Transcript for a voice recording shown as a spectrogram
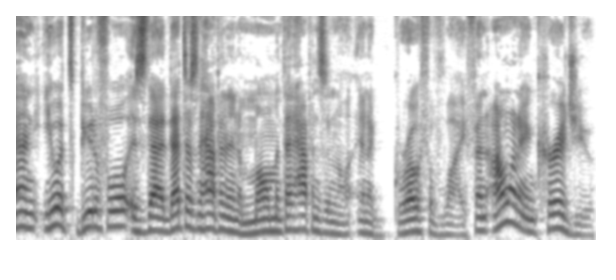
And you know what's beautiful is that that doesn't happen in a moment, that happens in a, in a growth of life. And I want to encourage you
